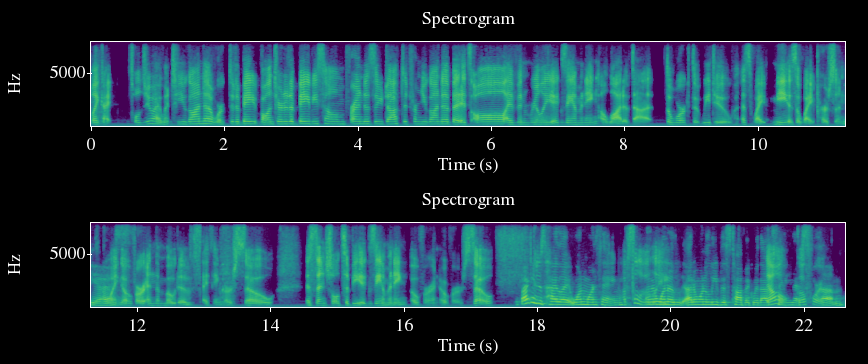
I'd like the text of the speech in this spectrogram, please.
like i told you i went to uganda worked at a ba- volunteered at a baby's home friend is adopted from uganda but it's all i've been really examining a lot of that the work that we do as white me as a white person yes. going over and the motives i think are so essential to be examining over and over so if i can just highlight one more thing absolutely i don't want to i don't want to leave this topic without no, saying this go for it. Um,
